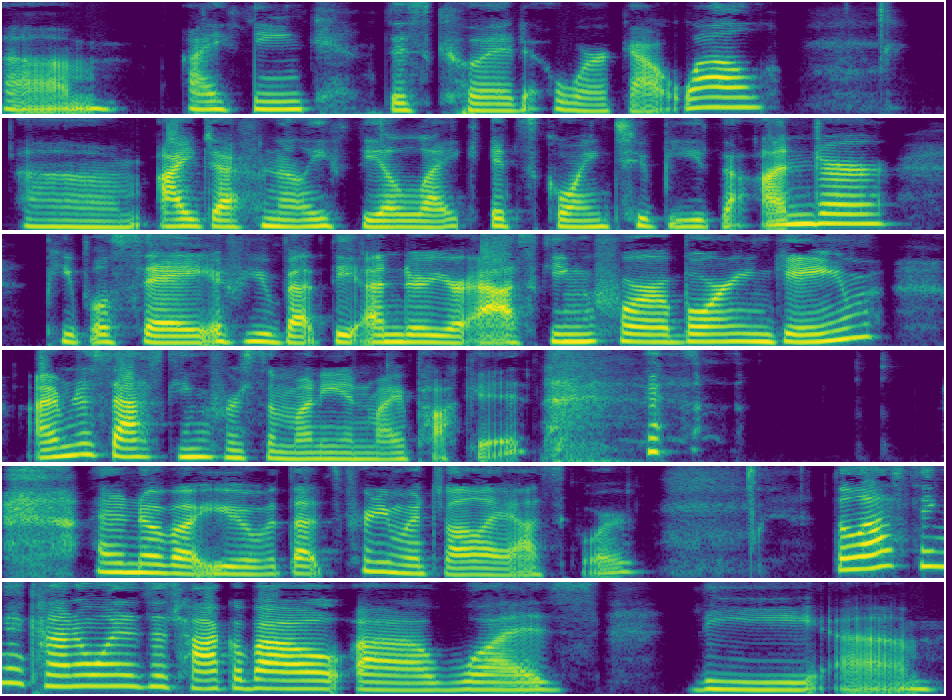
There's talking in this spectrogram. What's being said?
um, I think this could work out well. Um, I definitely feel like it's going to be the under. People say if you bet the under, you're asking for a boring game. I'm just asking for some money in my pocket. I don't know about you, but that's pretty much all I ask for. The last thing I kind of wanted to talk about uh, was the um,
